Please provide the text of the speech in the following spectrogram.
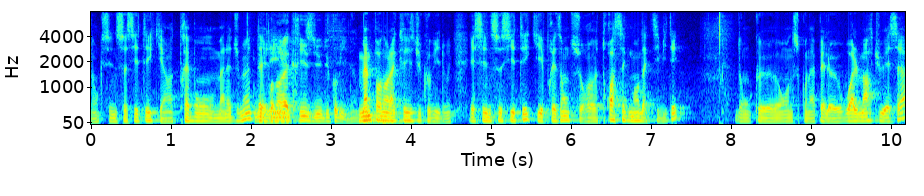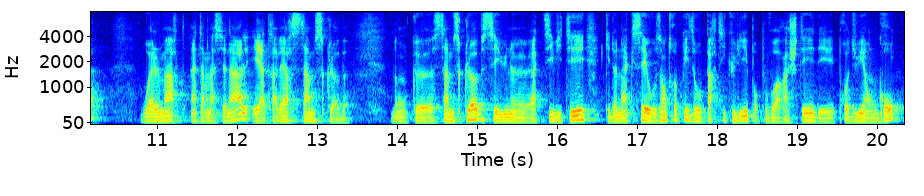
Donc c'est une société qui a un très bon management. Même pendant la crise du, Covid. Hein. Même pendant la crise du Covid, oui. Et c'est une société qui est présente sur euh, trois segments d'activité. Donc euh, on, ce qu'on appelle euh, Walmart USA, Walmart International et à travers Sam's Club. Donc Sam's Club, c'est une activité qui donne accès aux entreprises et aux particuliers pour pouvoir acheter des produits en gros.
